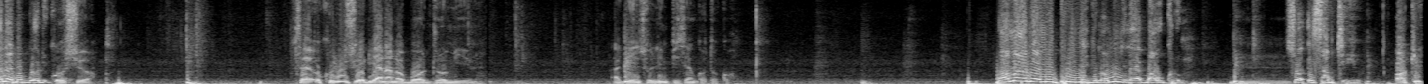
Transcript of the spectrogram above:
ẹ̀ na de bọ́ọ̀dù kọ́ ẹ̀. Sɛ Okonusu Aduana na ɔbɔɔ draw mmienu against Olympi sɛ nkɔtɔkɔ. Wɔn a na wɔn pum league na wɔn nyinaa ɛba wo kurom. Hmm. So it's up to you. Okay.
